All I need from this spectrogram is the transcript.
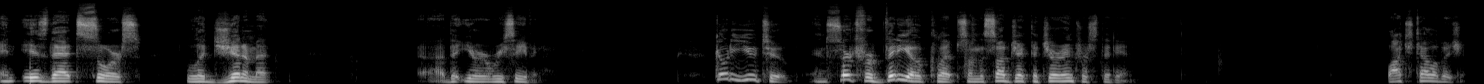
And is that source legitimate uh, that you're receiving? Go to YouTube and search for video clips on the subject that you're interested in. Watch television,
